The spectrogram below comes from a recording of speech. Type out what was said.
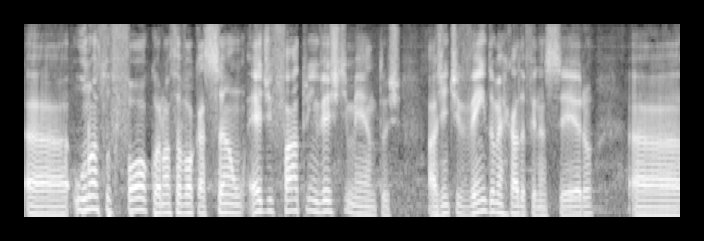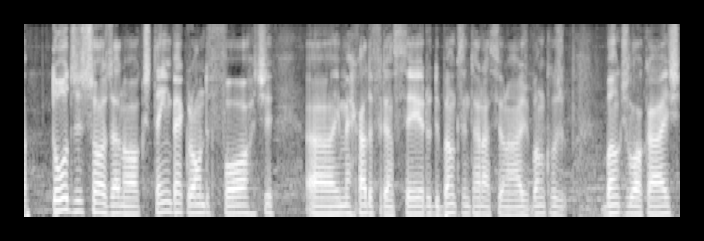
Uh, o nosso foco, a nossa vocação é de fato investimentos. A gente vem do mercado financeiro, uh, todos os sócios da Nox têm background forte uh, em mercado financeiro, de bancos internacionais, bancos, bancos locais.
